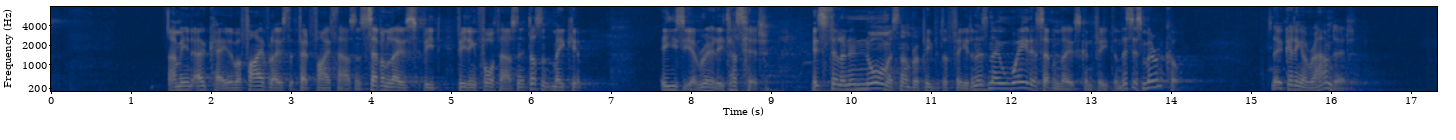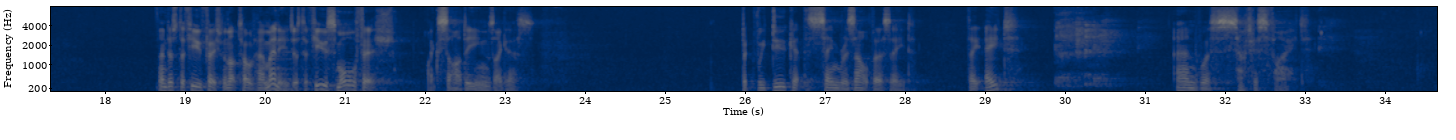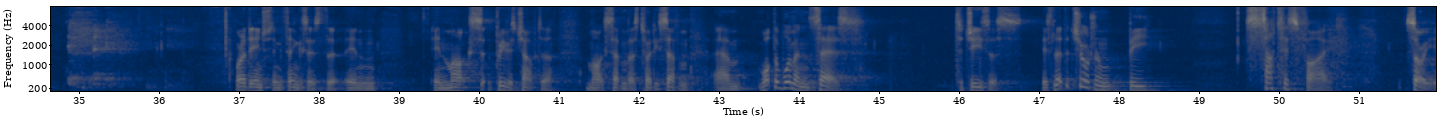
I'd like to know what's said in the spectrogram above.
I mean, okay, there were five loaves that fed 5,000, seven loaves feed, feeding 4,000. It doesn't make it easier, really, does it? It's still an enormous number of people to feed, and there's no way that seven loaves can feed them. This is miracle. There's no getting around it. And just a few fish, we're not told how many, just a few small fish like sardines, I guess. But we do get the same result, verse 8. They ate and were satisfied. One of the interesting things is that in, in Mark's previous chapter, Mark 7, verse 27, um, what the woman says to Jesus is, Let the children be satisfied Sorry,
